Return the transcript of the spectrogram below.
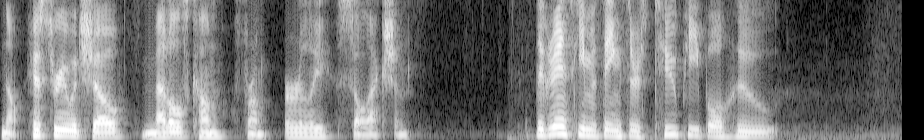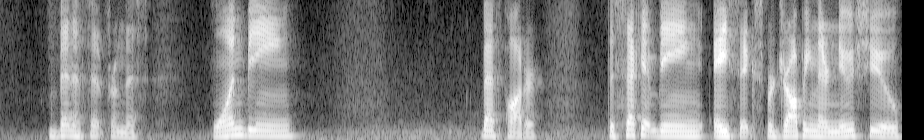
no. History would show medals come from early selection. The grand scheme of things, there's two people who benefit from this. One being Beth Potter, the second being Asics for dropping their new shoe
